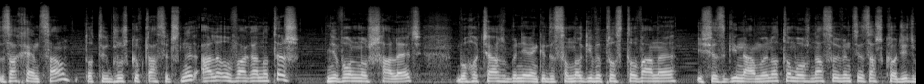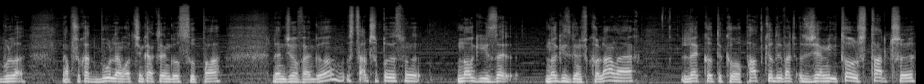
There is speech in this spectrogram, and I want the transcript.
zachęcam do tych brzuszków klasycznych, ale uwaga, no też nie wolno szaleć, bo chociażby, nie wiem, kiedy są nogi wyprostowane i się zginamy, no to można sobie więcej zaszkodzić, bóle, na przykład bólem odcinka kręgosłupa lędziowego. Wystarczy powiedzmy nogi, ze, nogi zgiąć w kolanach, lekko tylko łopatki odrywać od ziemi i to już starczy,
